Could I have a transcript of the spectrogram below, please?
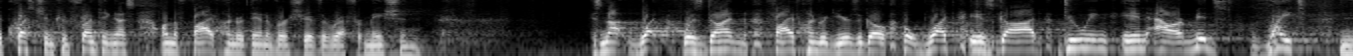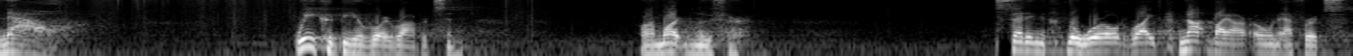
the question confronting us on the 500th anniversary of the Reformation is not what was done 500 years ago, but what is God doing in our midst right now? We could be a Roy Robertson or a Martin Luther, setting the world right not by our own efforts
